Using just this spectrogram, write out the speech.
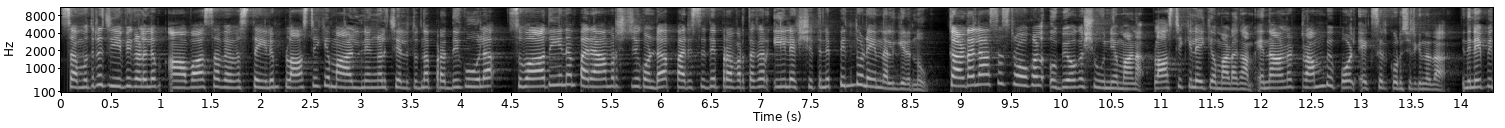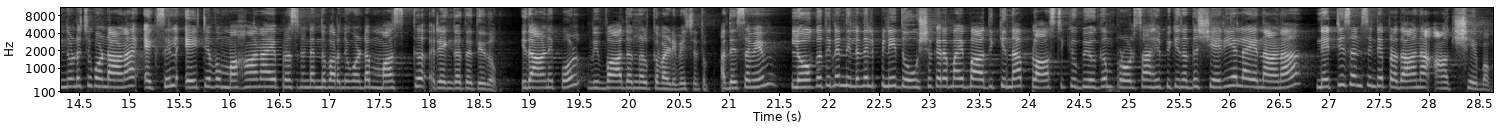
സമുദ്രജീവികളിലും ആവാസ വ്യവസ്ഥയിലും പ്ലാസ്റ്റിക് മാലിന്യങ്ങൾ ചെലുത്തുന്ന പ്രതികൂല സ്വാധീനം പരാമർശിച്ചുകൊണ്ട് പരിസ്ഥിതി പ്രവർത്തകർ ഈ ലക്ഷ്യത്തിന് പിന്തുണയും നൽകിയിരുന്നു. കടലാസ സ്ട്രോകൾ ഉപയോഗശൂന്യമാണ്. പ്ലാസ്റ്റിക്കിലേക്ക് മടങ്ങാം എന്നാണ് ട്രംപ് ഇപ്പോൾ എക്സിൽ കുറിച്ചിരിക്കുന്നത്. ഇതിനെ പിന്തുണച്ചുകൊണ്ടാണ് എക്സിൽ ഏറ്റവും മഹാനായ പ്രസിഡന്റ് എന്ന് പറഞ്ഞുകൊണ്ട് മസ്ക് രംഗത്തെത്തിയതും. ഇതാണിപ്പോൾ വിവാദങ്ങൾക്ക് വഴിവെച്ചതും. അതേസമയം ലോകത്തിന്റെ നിലനിൽപ്പിനെ ദോഷകരമായി ബാധിക്കുന്ന പ്ലാസ്റ്റിക് ഉപയോഗം പ്രോത്സാഹിപ്പിക്കുന്നത് ശരിയല്ല എന്നാണ് നെറ്റിസൺസിന്റെ പ്രധാന ആക്ഷേപം.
